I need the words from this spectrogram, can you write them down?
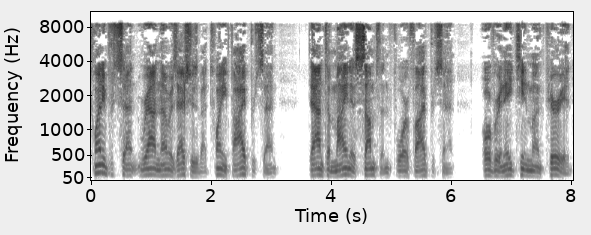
20% round numbers, actually, it's about 25% down to minus something, four or five percent, over an 18 month period.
